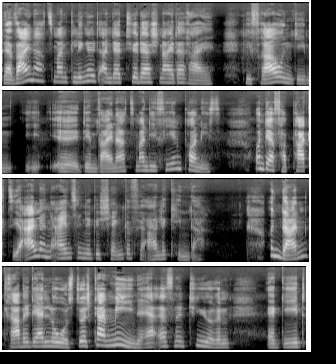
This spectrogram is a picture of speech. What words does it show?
Der Weihnachtsmann klingelt an der Tür der Schneiderei. Die Frauen geben äh, dem Weihnachtsmann die vielen Ponys und er verpackt sie alle in einzelne Geschenke für alle Kinder. Und dann krabbelt er los durch Kamine, er öffnet Türen, er geht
